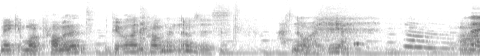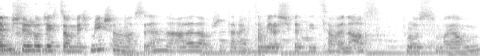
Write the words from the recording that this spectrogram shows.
make it more prominent. Do people like prominent noses? I have no idea. Um, Wydaje mi się, że ludzie chcą mieć mniejsze nosy, no ale dobrze, teraz chce mi rozświetlić cały nos. Plus moją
